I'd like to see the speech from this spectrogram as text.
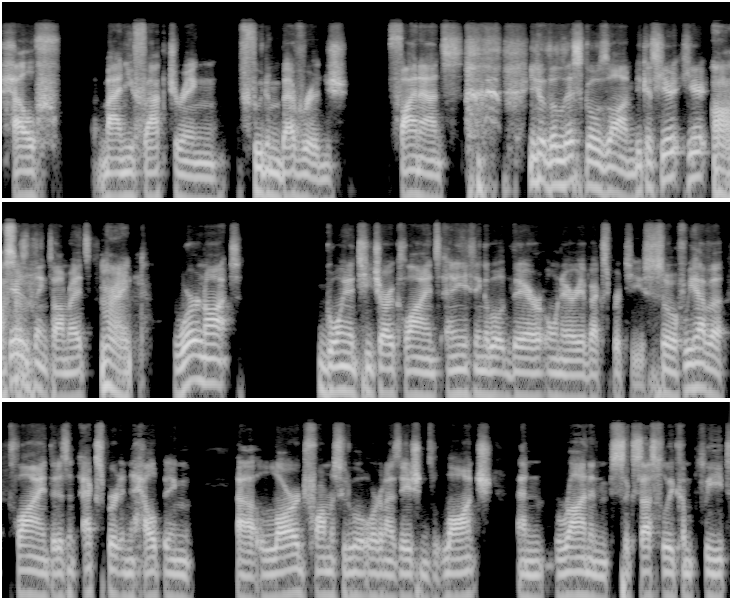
health, manufacturing, food and beverage, finance. you know, the list goes on because here, here, awesome. here's the thing, Tom, right? Right. We're not going to teach our clients anything about their own area of expertise. So if we have a client that is an expert in helping uh, large pharmaceutical organizations launch and run and successfully complete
